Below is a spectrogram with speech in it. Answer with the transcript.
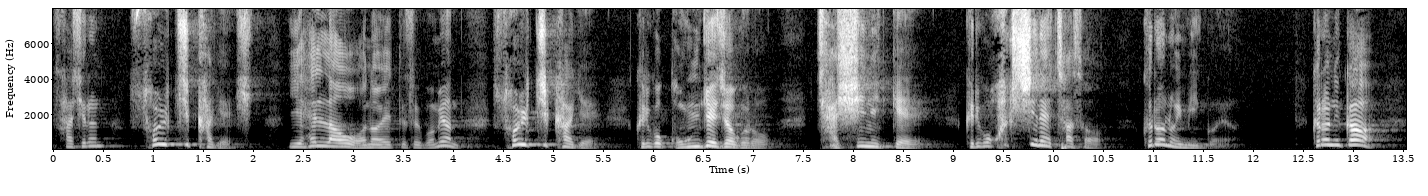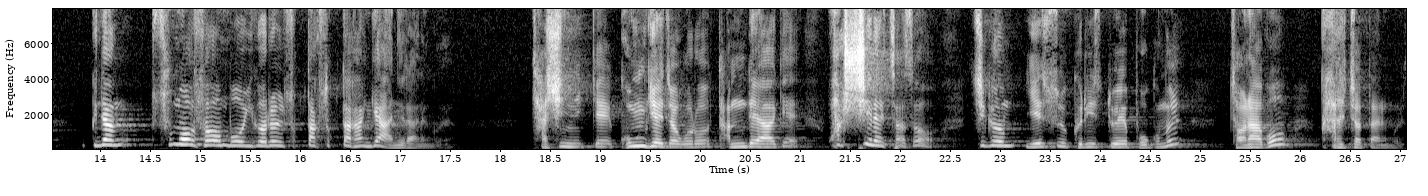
사실은 솔직하게 이 헬라어 원어의 뜻을 보면 솔직하게 그리고 공개적으로 자신 있게 그리고 확신에 차서 그런 의미인 거예요. 그러니까 그냥 숨어서 뭐 이거를 속닥속닥 한 게 아니라는 거예요. 자신 있게 공개적으로 담대하게 확신에 차서 지금 예수 그리스도의 복음을 전하고 가르쳤다는 거죠.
